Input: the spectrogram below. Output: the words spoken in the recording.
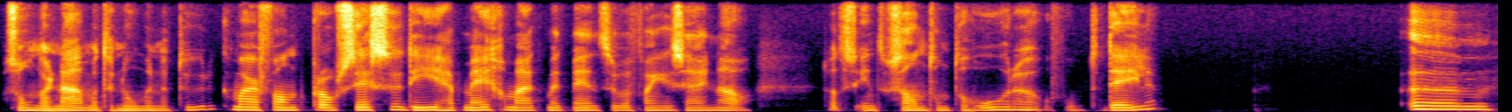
Zonder namen te noemen natuurlijk, maar van processen die je hebt meegemaakt met mensen waarvan je zei, nou, dat is interessant om te horen of om te delen? Um,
